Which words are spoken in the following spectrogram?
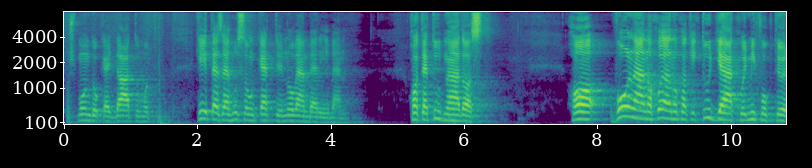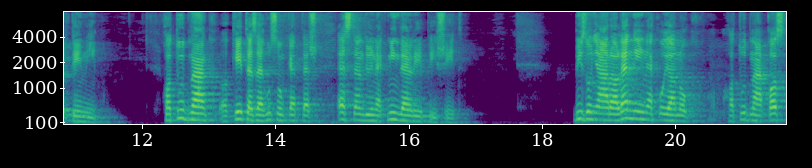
most mondok egy dátumot, 2022. novemberében. Ha te tudnád azt, ha volnának olyanok, akik tudják, hogy mi fog történni, ha tudnánk a 2022-es esztendőnek minden lépését. Bizonyára lennének olyanok, ha tudnák azt,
